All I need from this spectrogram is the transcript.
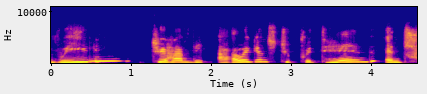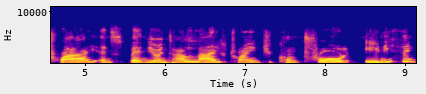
Really? To have the arrogance to pretend and try and spend your entire life trying to control anything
